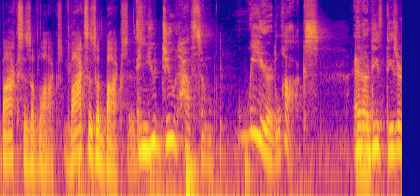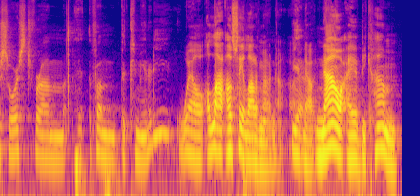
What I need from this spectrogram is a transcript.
boxes of locks, boxes of boxes. And you do have some weird locks. And are these these are sourced from from the community? Well, a lot. I'll say a lot of them are now. Yeah. Now, now I have become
